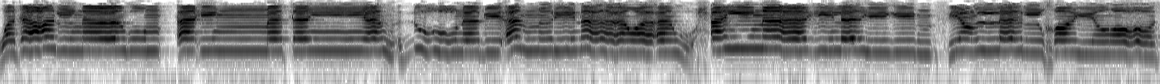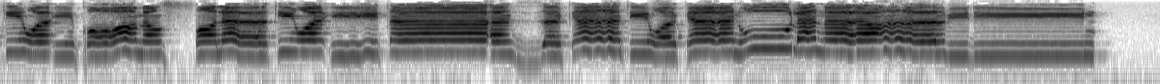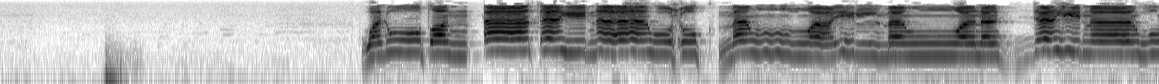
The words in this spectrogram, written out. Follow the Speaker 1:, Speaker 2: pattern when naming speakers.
Speaker 1: وَجَعَلْنَاهُمْ أَئِمَّةً يَهْدُونَ بِأَمْرِنَا وَأَوْحَيْنَا إِلَيْهِمْ فِعْلَ الْخَيْرَاتِ وَإِقَامَ الصَّلَاةِ وَإِيتَاءَ الزَّكَاةِ وَكَانُوا وَلُوطًا آتَيْنَاهُ حُكْمًا وَعِلْمًا وَنَجَّيْنَاهُ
